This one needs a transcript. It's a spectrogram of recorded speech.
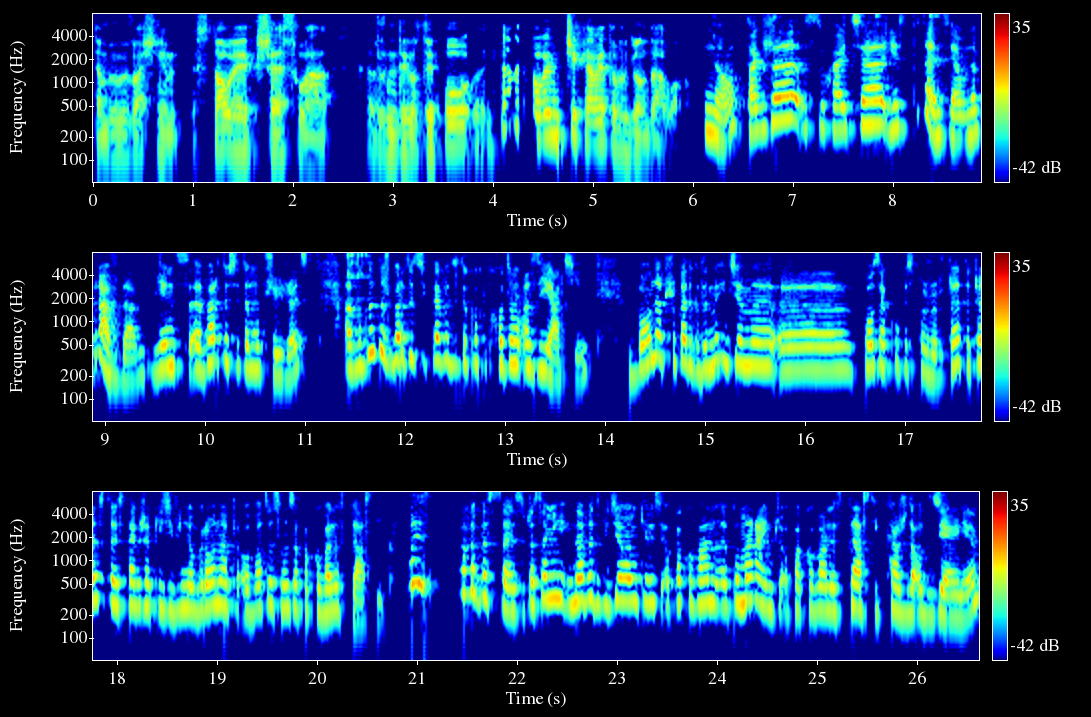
Tam były właśnie stoły, krzesła, różne tego typu. Nawet powiem, ciekawie to wyglądało. No, także słuchajcie, jest potencjał, naprawdę, więc e, warto się temu przyjrzeć. A w ogóle też bardzo ciekawe do tego podchodzą Azjaci, bo na przykład, gdy my idziemy e, po zakupy spożywcze, to często jest tak, że jakieś winogrona czy owoce są zapakowane w plastik. To jest trochę bez sensu. Czasami nawet widziałam kiedyś opakowany, pomarańcze opakowany w plastik, każde oddzielnie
